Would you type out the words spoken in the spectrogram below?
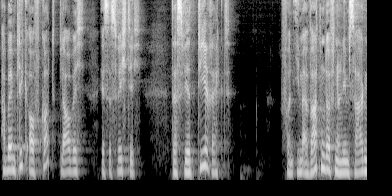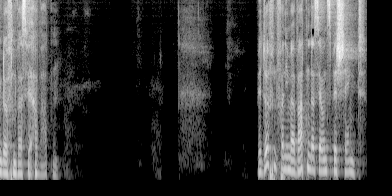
Aber im Blick auf Gott, glaube ich, ist es wichtig, dass wir direkt von ihm erwarten dürfen und ihm sagen dürfen, was wir erwarten. Wir dürfen von ihm erwarten, dass er uns beschenkt,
